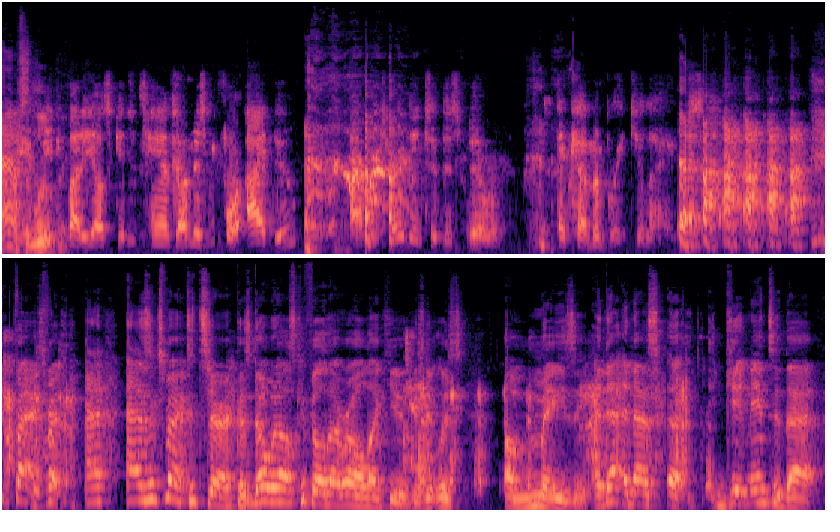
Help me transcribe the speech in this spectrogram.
Absolutely. anybody else gets its hands on this before I do, I'll turn into this villain and come and break your legs. facts. A- As expected, sir, because no one else can fill that role like you. Because it was amazing, and that and that's uh, getting into that.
